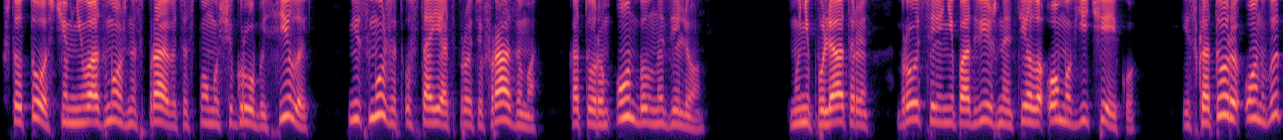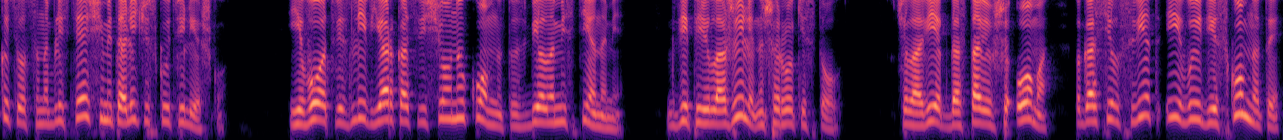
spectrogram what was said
что то, с чем невозможно справиться с помощью грубой силы, не сможет устоять против разума, которым он был наделен. Манипуляторы бросили неподвижное тело Ома в ячейку, из которой он выкатился на блестящую металлическую тележку. Его отвезли в ярко освещенную комнату с белыми стенами, где переложили на широкий стол. Человек, доставивший Ома, погасил свет и, выйдя из комнаты,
